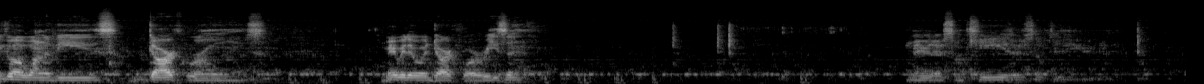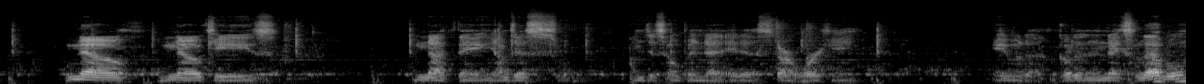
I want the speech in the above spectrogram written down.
me go in one of these dark rooms. Maybe they were dark for a reason. Maybe there's some keys or something here. No, no keys. Nothing. I'm just I'm just hoping that it'll start working. Able to go to the next level.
